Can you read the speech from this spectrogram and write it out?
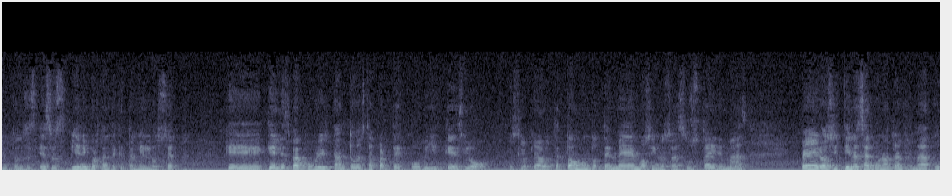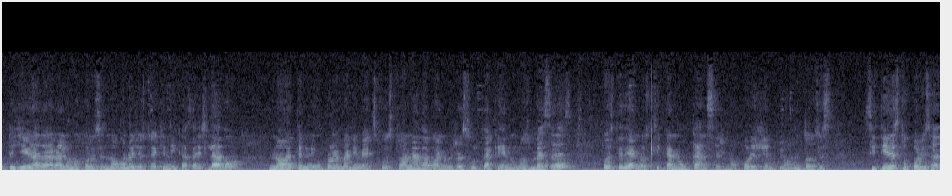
Entonces, eso es bien importante que también lo sepan, que, que les va a cubrir tanto esta parte de COVID, que es lo, pues lo que ahorita todo el mundo tememos y nos asusta y demás, pero si tienes alguna otra enfermedad o te llega a dar, a lo mejor dices, no, bueno, yo estoy aquí en mi casa aislado, no he tenido ningún problema ni me he expuesto a nada, bueno, y resulta que en unos meses pues te diagnostican un cáncer, ¿no? Por ejemplo, entonces, si tienes tu póliza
